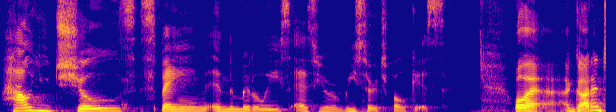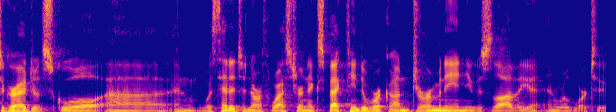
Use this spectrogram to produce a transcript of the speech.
how you chose Spain in the Middle East as your research focus. Well, I, I got into graduate school uh, and was headed to Northwestern expecting to work on Germany and Yugoslavia in World War II.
